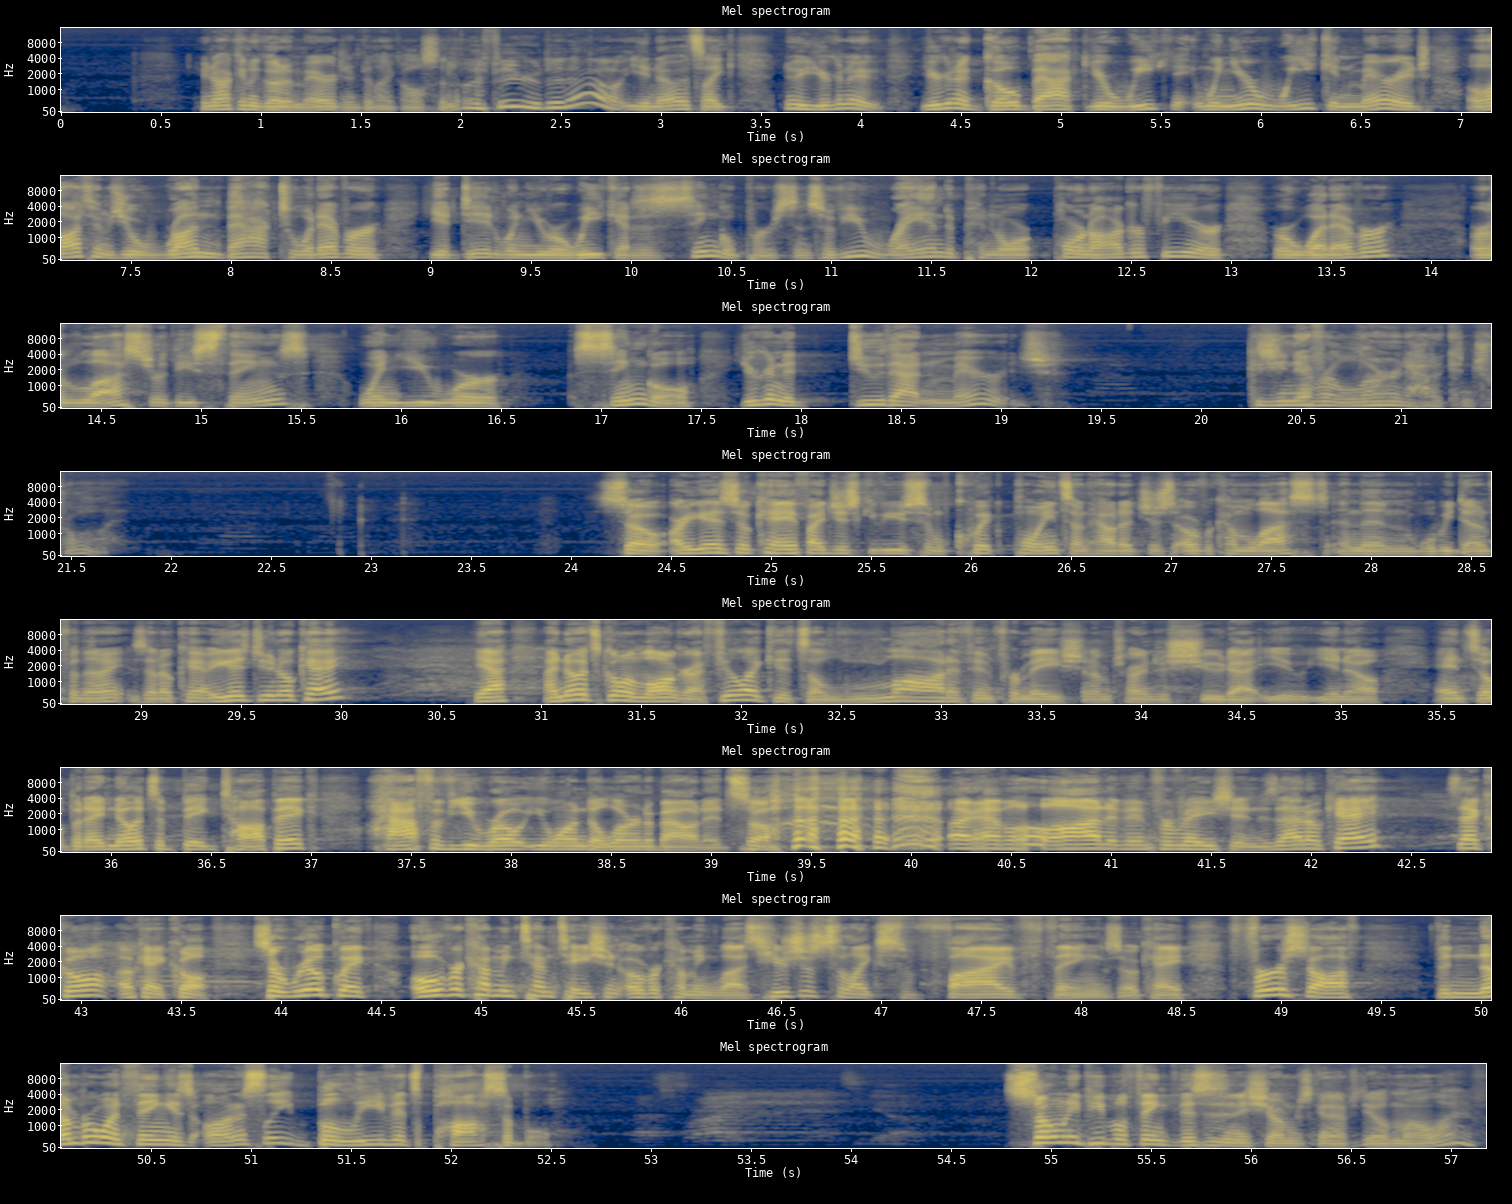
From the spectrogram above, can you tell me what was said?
You're not going to go to marriage and be like, all of a sudden, I figured it out. You know, it's like, no, you're going to you're going to go back. You're weak when you're weak in marriage. A lot of times, you'll run back to whatever you did when you were weak as a single person. So if you ran to pornography or or whatever or lust or these things when you were single, you're going to do that in marriage because you never learned how to control it. So, are you guys okay if I just give you some quick points on how to just overcome lust and then we'll be done for the night? Is that okay? Are you guys doing okay? Yeah, I know it's going longer. I feel like it's a lot of information I'm trying to shoot at you, you know? And so, but I know it's a big topic. Half of you wrote you wanted to learn about it. So I have a lot of information. Is that okay? Is that cool? Okay, cool. So, real quick, overcoming temptation, overcoming lust. Here's just like five things, okay? First off, the number one thing is honestly believe it's possible. So many people think this is an issue I'm just gonna have to deal with my whole life.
